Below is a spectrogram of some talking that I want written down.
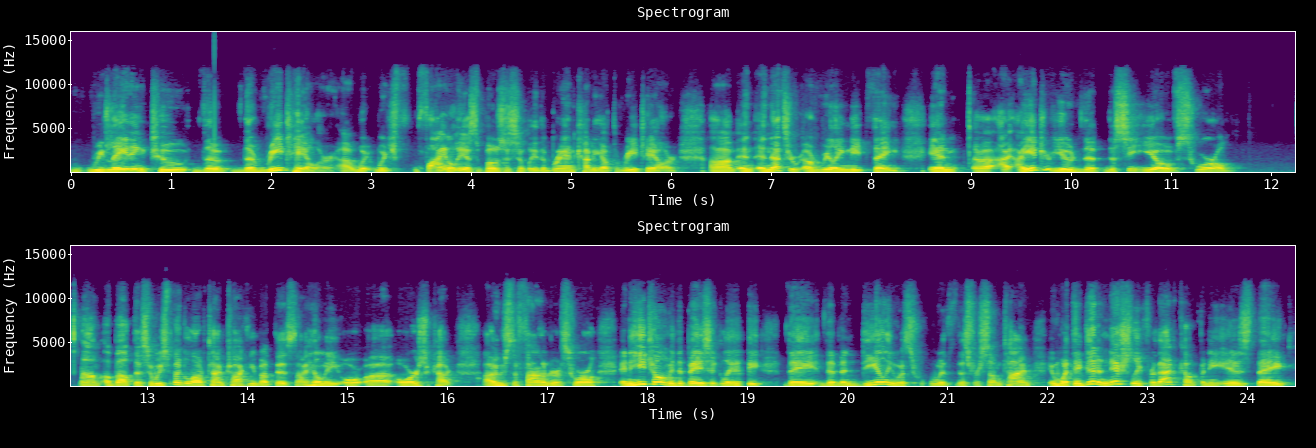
relating to the the retailer, uh, which, which, finally, as opposed to simply the brand cutting out the retailer, um, and and that's a, a, really neat thing. And uh, I, I, interviewed the the CEO of Swirl. Um, about this. So we spent a lot of time talking about this. Uh, Hilmi or, uh, uh, who's the founder of Swirl, and he told me that basically they they've been dealing with with this for some time. And what they did initially for that company is they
